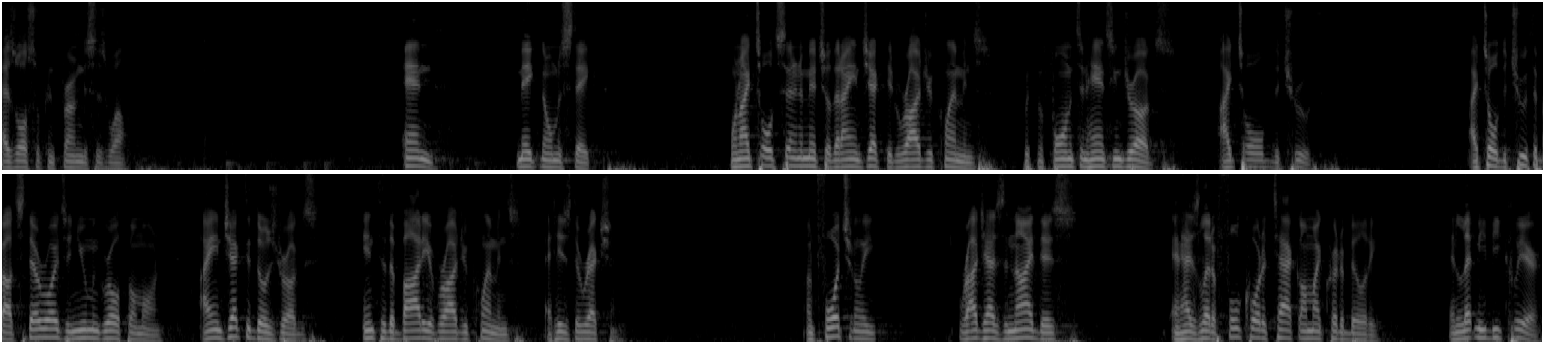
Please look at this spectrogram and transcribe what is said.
has also confirmed this as well. And make no mistake, when I told Senator Mitchell that I injected Roger Clemens with performance enhancing drugs, I told the truth. I told the truth about steroids and human growth hormone. I injected those drugs into the body of Roger Clemens at his direction. Unfortunately, Roger has denied this and has led a full court attack on my credibility. And let me be clear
